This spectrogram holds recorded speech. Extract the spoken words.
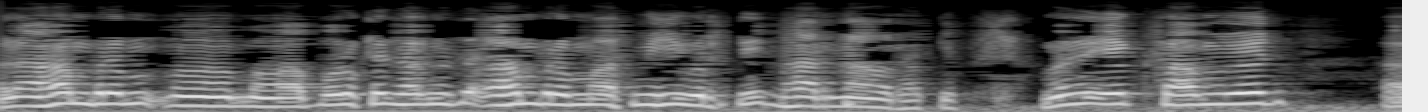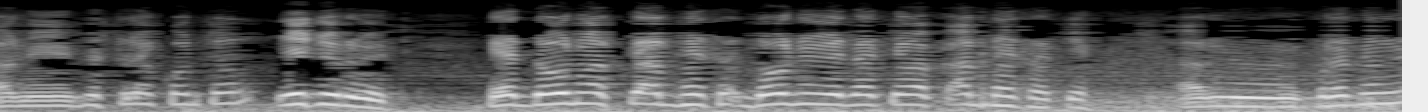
आणि अहम ब्रह्म अपरोक्ष झाल्यानंतर अहम ब्रह्मास्मी ही वृत्ती धारणावर राहते. म्हणजे एक सामवेद आणि दुसरं कोणतं? यजुर्वेद. हे दोन वाक्य अभ्यास दोन वेदाचे वाक्य अभ्यासाचे. आणि प्रधान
